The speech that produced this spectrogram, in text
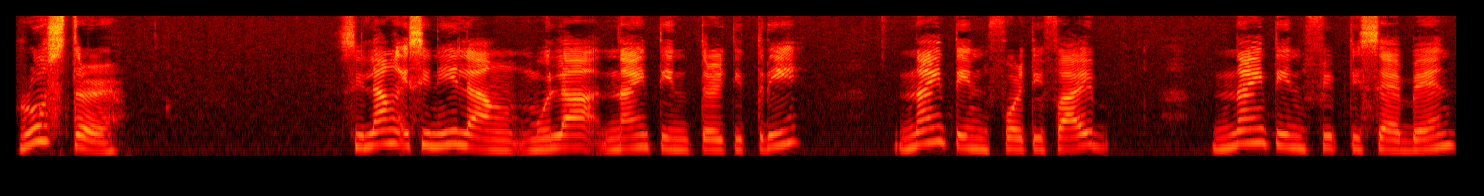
Rooster. Silang isinilang mula 1933, 1945, 1957,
